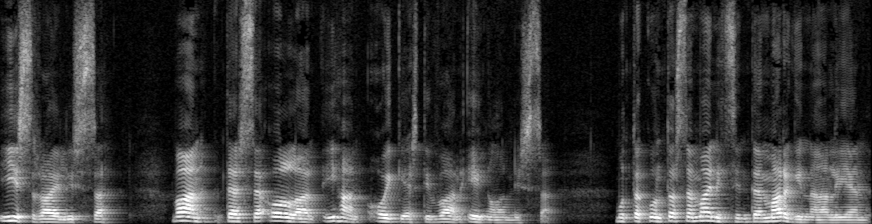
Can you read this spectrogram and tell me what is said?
Israelissa vaan tässä ollaan ihan oikeasti vaan Englannissa. Mutta kun tuossa mainitsin tämän marginaalien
